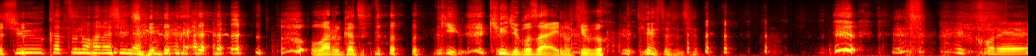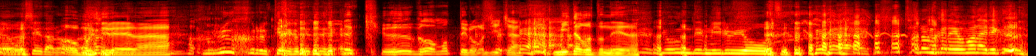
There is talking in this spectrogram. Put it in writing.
就活の話ね終わる数と、きゅ95歳の9号。これ面白いだろ面白いな。ふるふる手触れて9号持ってるおじいちゃん、見たことねえな。読んでみるよって頼むから読まないでくれ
